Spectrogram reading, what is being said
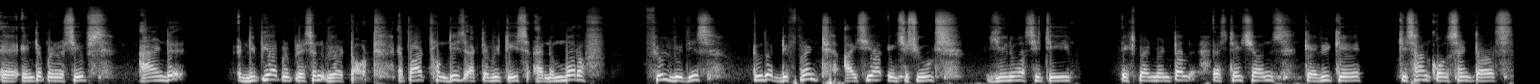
Uh, entrepreneurships and DPR preparation were taught. Apart from these activities, a number of field visits to the different ICAR institutes, university, experimental stations, KVK, Kisan call centers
